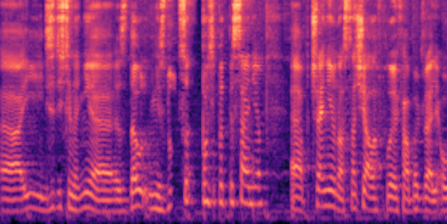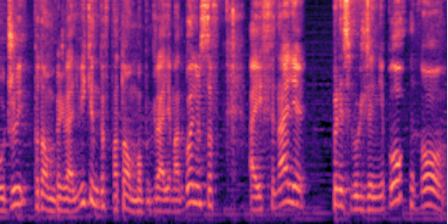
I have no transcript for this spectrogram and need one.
э, и действительно не, сдал, не сдуться после подписания. Э, потому что они у нас сначала в плей обыграли OG, потом обыграли Викингов, потом обыграли Матголемсов, а и в финале, в принципе, выглядели неплохо, но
